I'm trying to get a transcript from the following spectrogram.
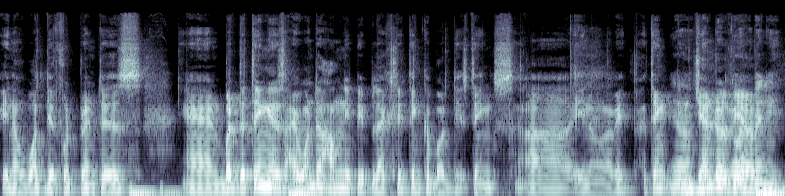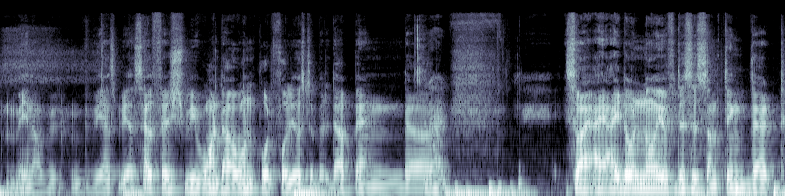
you know what their footprint is and but the thing is i wonder how many people actually think about these things uh, you know i, mean, I think Yeah, in general we are many. you know we, we are we are selfish we want our own portfolios to build up and uh, right so I, I don't know if this is something that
